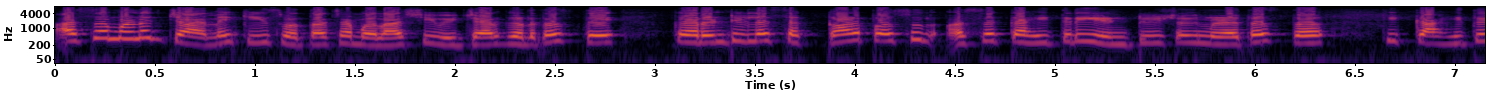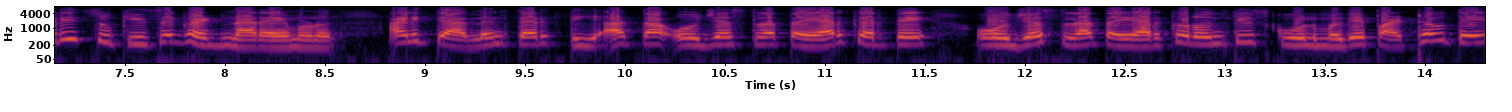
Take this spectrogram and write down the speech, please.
असं म्हणत जानकी स्वतःच्या मनाशी विचार करत असते. कारण तिला सकाळपासून असं काहीतरी इंट्युशन मिळत असतं की काहीतरी चुकीचं घडणार आहे म्हणून. आणि त्यानंतर ती आता ओजसला तयार करते. ओजसला तयार करून ती स्कूलमध्ये पाठवते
